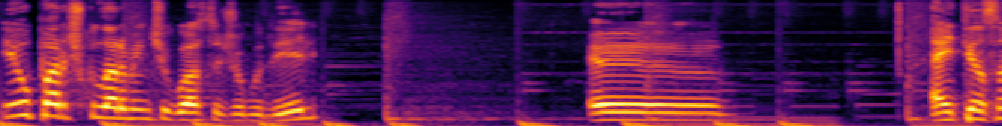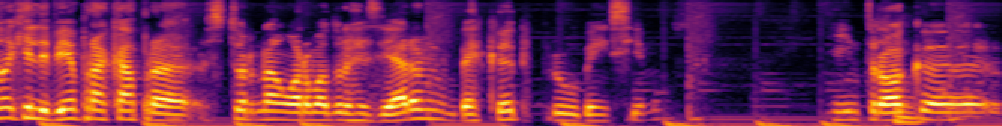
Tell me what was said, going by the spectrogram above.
eu particularmente gosto do jogo dele. Uh, a intenção é que ele venha para cá para se tornar um armador reserva, um backup pro Ben Simmons. E em troca, Sim.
